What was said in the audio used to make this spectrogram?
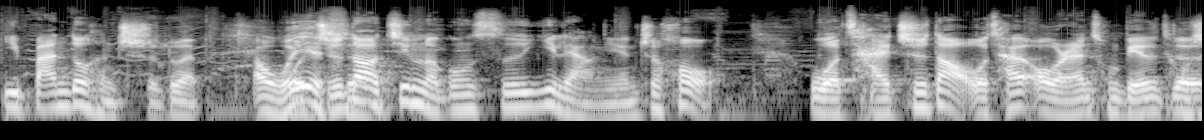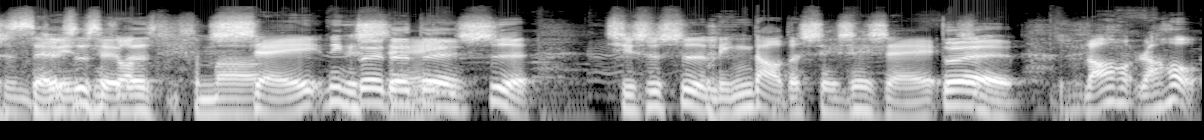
一般，都很迟钝啊。我也直到进了公司一两年之后，我才知道，我才偶然从别的同事谁是谁的什么谁那个谁是其实是领导的谁谁谁。对，然后然后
